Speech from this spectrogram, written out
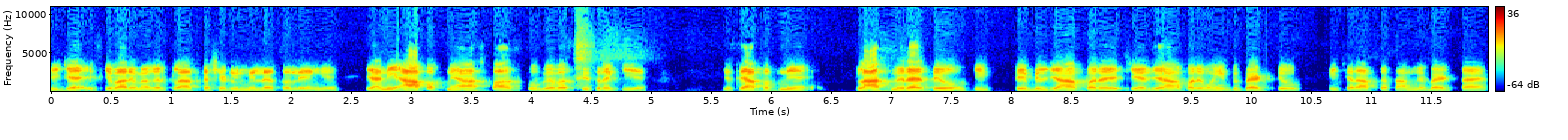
ठीक है, इसके बारे में अगर क्लास का शेड्यूल मिल रहा है तो लेंगे। यानी आप अपने आसपास को व्यवस्थित रखिए। जैसे आप अपने क्लास में रहते हो कि टेबल जहाँ पर है चेयर जहाँ पर है, वहीं पे बैठते हो टीचर आपका सामने बैठता है।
